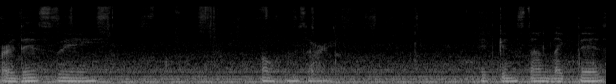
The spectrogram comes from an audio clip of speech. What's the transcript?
Or this way oh I'm sorry. It can stand like this.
